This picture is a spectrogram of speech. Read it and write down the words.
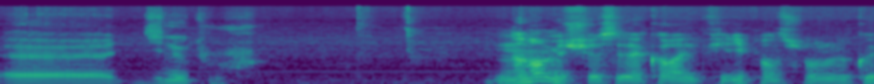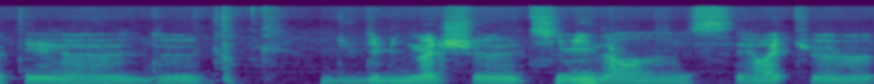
dis-nous tout non non mais je suis assez d'accord avec Philippe hein, sur le côté de du début de match timide hein. c'est vrai que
